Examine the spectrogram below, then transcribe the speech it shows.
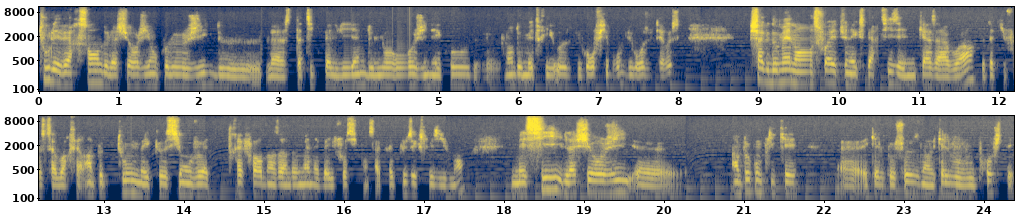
tous les versants de la chirurgie oncologique, de la statique pelvienne, de l'urogynéco, de l'endométriose, du gros fibrome, du gros utérus. Chaque domaine en soi est une expertise et une case à avoir. Peut-être qu'il faut savoir faire un peu de tout, mais que si on veut être très fort dans un domaine, eh ben, il faut s'y consacrer plus exclusivement. Mais si la chirurgie un peu compliquée est quelque chose dans lequel vous vous projetez,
